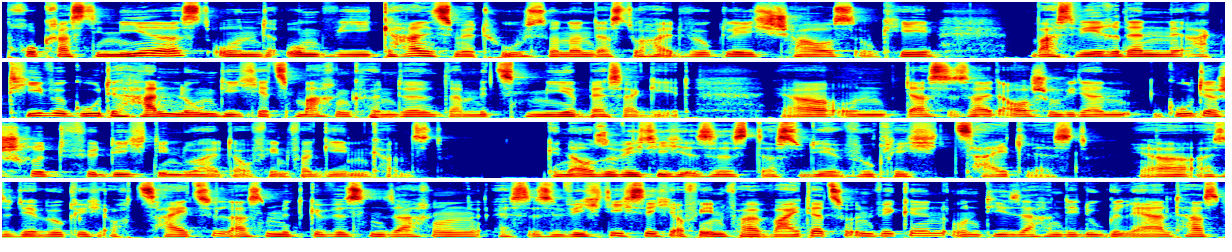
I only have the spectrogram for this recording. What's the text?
prokrastinierst und irgendwie gar nichts mehr tust, sondern dass du halt wirklich schaust, okay, was wäre denn eine aktive, gute Handlung, die ich jetzt machen könnte, damit es mir besser geht. Ja, und das ist halt auch schon wieder ein guter Schritt für dich, den du halt auf jeden Fall gehen kannst. Genauso wichtig ist es, dass du dir wirklich Zeit lässt. Ja, also dir wirklich auch Zeit zu lassen mit gewissen Sachen. Es ist wichtig, sich auf jeden Fall weiterzuentwickeln und die Sachen, die du gelernt hast,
